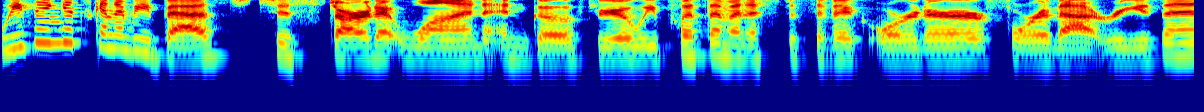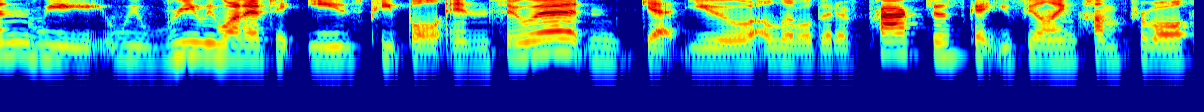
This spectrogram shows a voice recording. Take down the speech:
We think it's going to be best to start at one and go through. We put them in a specific order for that reason. We we really wanted to ease people into it and get you a little bit of practice, get you feeling comfortable.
